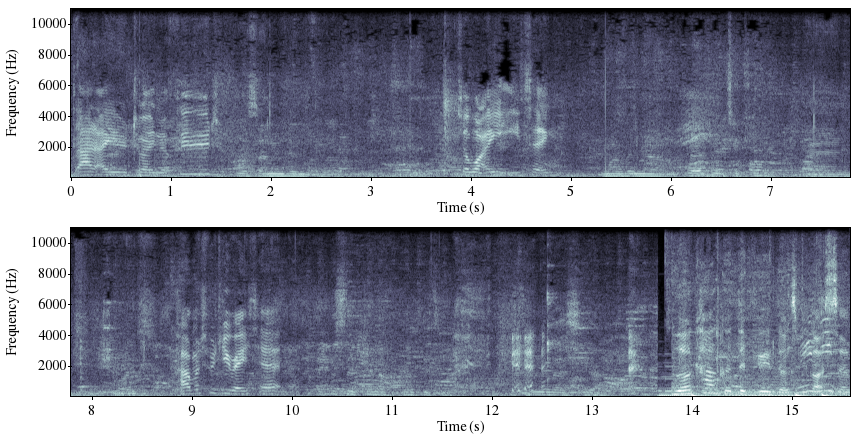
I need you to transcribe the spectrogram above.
Dad are you enjoying your food? Yes I'm enjoying food. So what are you eating I'm having um, chicken and rice how much would you rate it Look how good the food looks. We got some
